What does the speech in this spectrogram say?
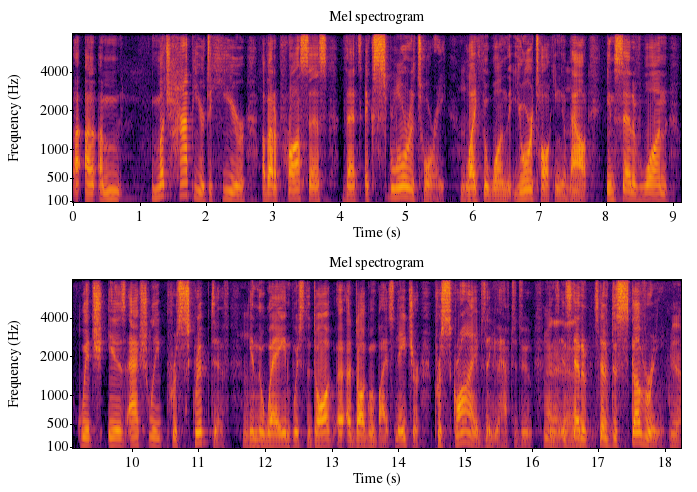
uh, I, I- I'm much happier to hear about a process that's exploratory, hmm. like the one that you're talking hmm. about, instead of one which is actually prescriptive in the way in which the dog, a dogma by its nature prescribes that you have to do, and- instead of instead of discovering. Yeah,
